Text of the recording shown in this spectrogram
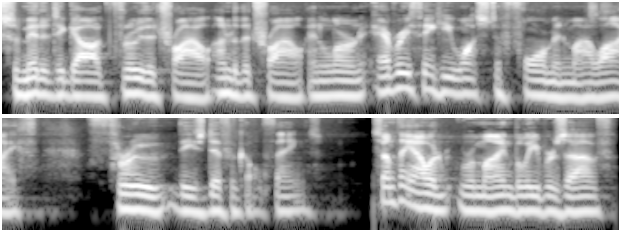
submitted to God through the trial, under the trial, and learn everything He wants to form in my life through these difficult things. Something I would remind believers of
